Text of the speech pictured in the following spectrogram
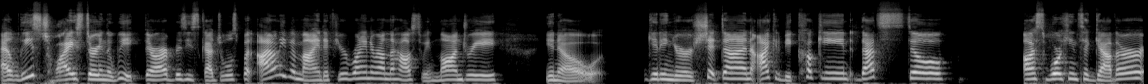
at least twice during the week. There are busy schedules, but I don't even mind if you're running around the house doing laundry, you know, getting your shit done. I could be cooking. That's still us working together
